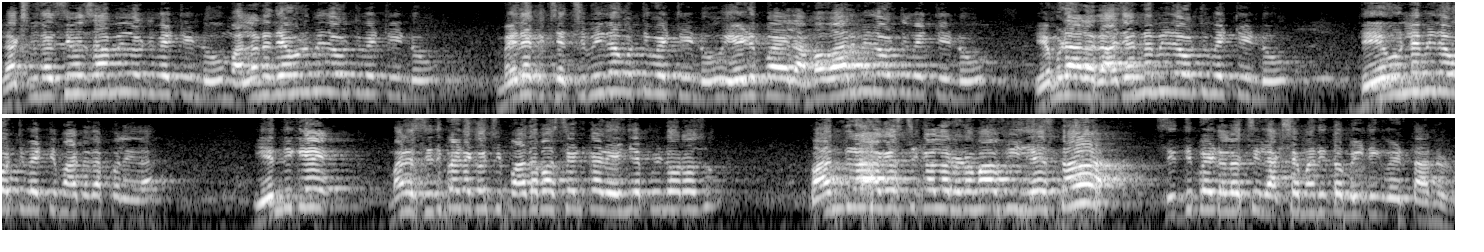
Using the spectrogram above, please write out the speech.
లక్ష్మీ నరసింహస్వామి మీద ఒట్టు పెట్టిండు మల్లన్న దేవుడి మీద ఒట్టు పెట్టిండు మెదక్ చర్చి మీద ఒట్టు పెట్టిండు ఏడుపాయల అమ్మవారి మీద ఒట్టు పెట్టిండు ఎముడాల రాజన్న మీద ఒట్టు పెట్టిండు దేవుళ్ళ మీద ఒట్టి పెట్టి మాట తప్పలేదా? ఎందుకే మన సిద్దిపేటకు వచ్చి పాత బస్ స్టాండ్ కాడ ఏం చెప్పిండో రోజు? పంద్రా ఆగస్టు కల్లా రుణమాఫీ చేస్తా సిద్దిపేటలో వచ్చి లక్ష మందితో మీటింగ్ పెడతా అన్నాడు.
